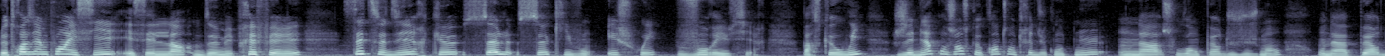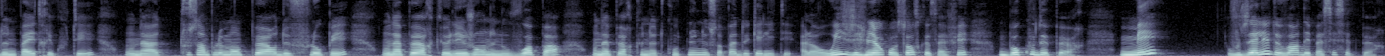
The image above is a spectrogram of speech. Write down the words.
Le troisième point ici, et c'est l'un de mes préférés, c'est de se dire que seuls ceux qui vont échouer vont réussir. Parce que oui, j'ai bien conscience que quand on crée du contenu, on a souvent peur du jugement, on a peur de ne pas être écouté, on a tout simplement peur de flopper, on a peur que les gens ne nous voient pas, on a peur que notre contenu ne soit pas de qualité. Alors oui, j'ai bien conscience que ça fait beaucoup de peur. Mais vous allez devoir dépasser cette peur.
